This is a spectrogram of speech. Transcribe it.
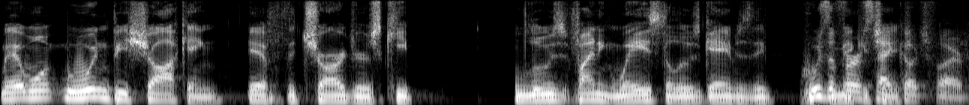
it, won't, it wouldn't be shocking if the Chargers keep lose finding ways to lose games. They Who's the first head coach fired?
